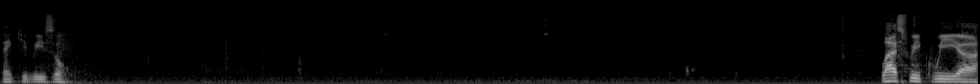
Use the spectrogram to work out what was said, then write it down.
Thank you, Liesel. Last week we uh,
